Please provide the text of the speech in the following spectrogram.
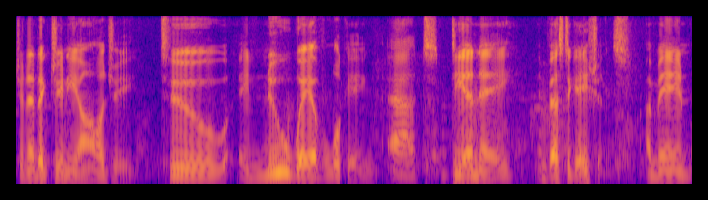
genetic genealogy to a new way of looking at DNA investigations. I mean,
